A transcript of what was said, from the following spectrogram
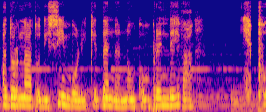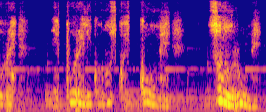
adornato di simboli che Dan non comprendeva, eppure, eppure li conosco e come? Sono rune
